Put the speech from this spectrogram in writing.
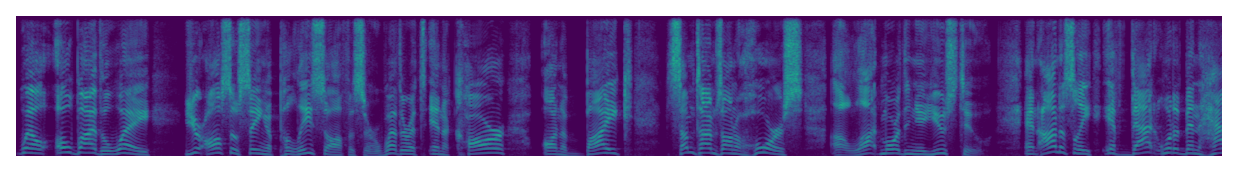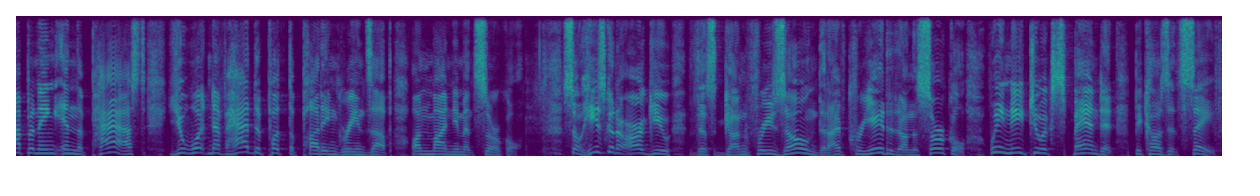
Well, oh, by the way, you're also seeing a police officer, whether it's in a car, on a bike, sometimes on a horse, a lot more than you used to. And honestly, if that would have been happening in the past, you wouldn't have had to put the putting greens up on Monument Circle. So he's going to argue this gun free zone that I've created on the circle, we need to expand it because it's safe.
